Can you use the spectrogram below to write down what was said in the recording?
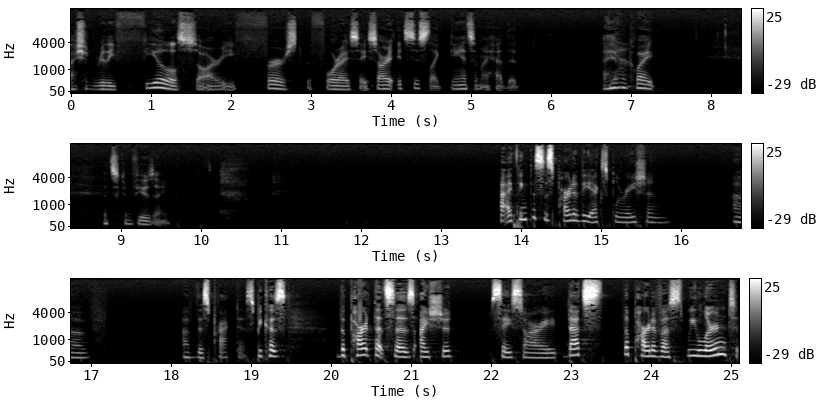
I should really feel sorry first before I say sorry. It's this like dance in my head that I yeah. haven't quite. It's confusing. I think this is part of the exploration of of this practice because the part that says I should say sorry, that's the part of us we learned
